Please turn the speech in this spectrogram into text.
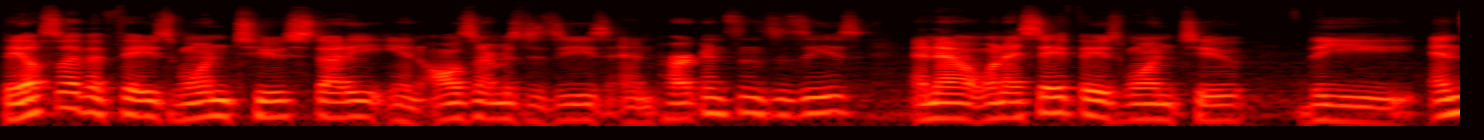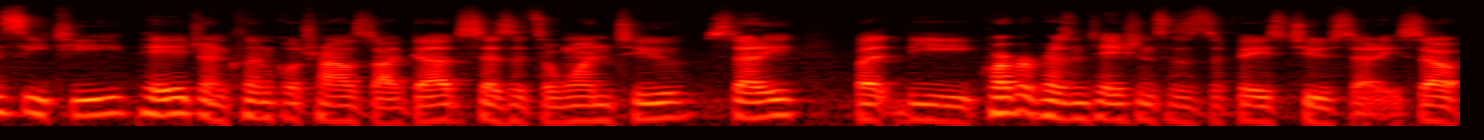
They also have a phase 1 2 study in Alzheimer's disease and Parkinson's disease. And now, when I say phase 1 2, the NCT page on clinicaltrials.gov says it's a 1 2 study, but the corporate presentation says it's a phase 2 study. So,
